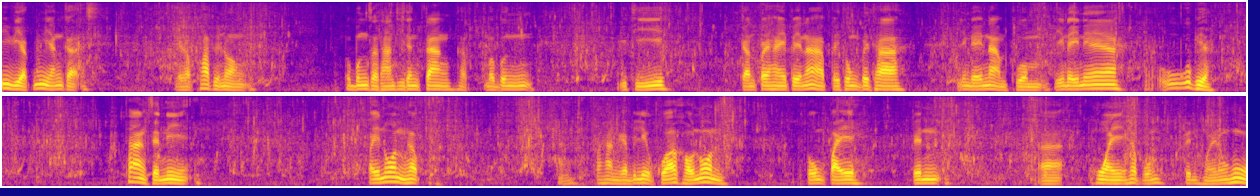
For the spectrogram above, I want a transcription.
มีเวียกมีหยังกะ เดี๋ยวครับภาพพี่น้องมาเบิ่งสถานที่ต่างๆครับมาเบิ่งวิถีการไปให้ไปหน้าไปทงไปทายังไดน้ำท่วมยังไดเนี่ยอู้เพียทางเส้นนี้ ไปโน่นครับประหันกันไปเลี้ยวขวาเขาโน่นตรงไปเป็นห่วยครับผมเป็นห่วยน้องหู้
